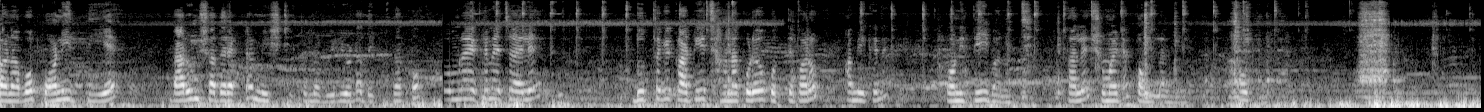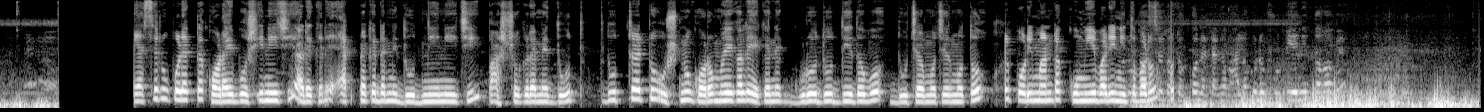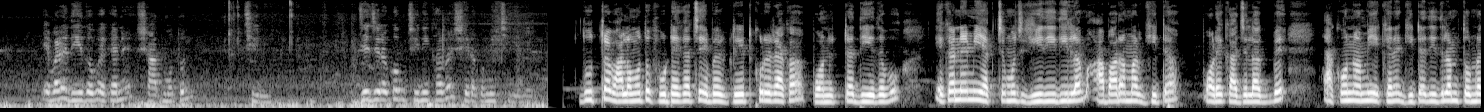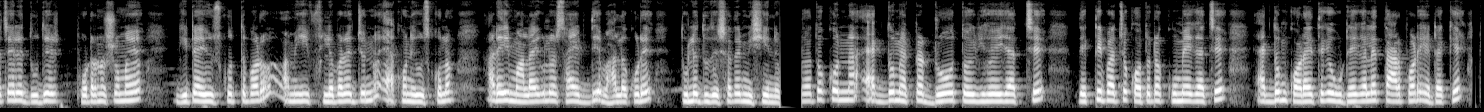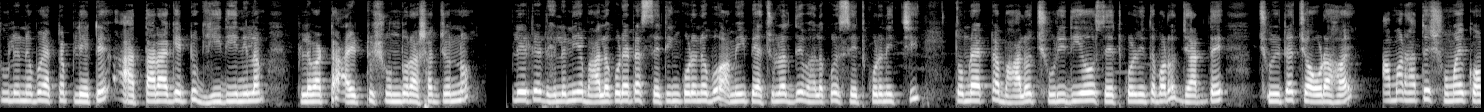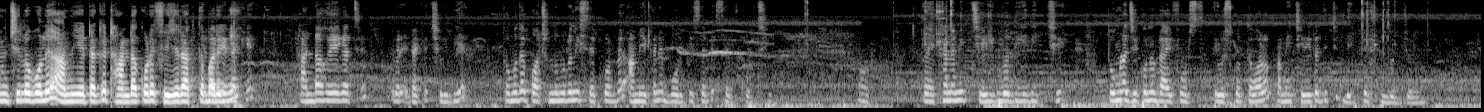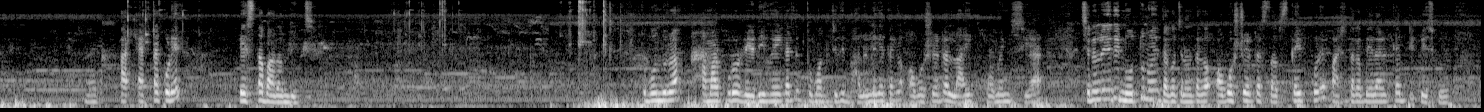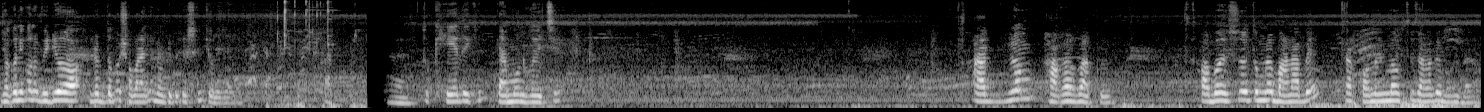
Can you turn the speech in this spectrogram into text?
বানাবো, পনির দিয়ে। দারুণ স্বাদের একটা মিষ্টি। তোমরা ভিডিওটা দেখতে থাকো। তোমরা এখানে চাইলে দুধ থেকে কাটিয়ে ছানা করেও করতে পারো। আমি এখানে পনির দিয়েই বানাচ্ছি। তাহলে সময়টা কম লাগবে। গ্যাসের উপরে একটা কড়াই বসিয়ে নিয়েছি, আর এখানে এক প্যাকেট আমি দুধ নিয়ে নিয়েছি, পাঁচশো গ্রামের দুধ। দুধটা একটু উষ্ণ গরম হয়ে গেলে এখানে গুঁড়ো দুধ দিয়ে দেবো, দু চামচের মতো। পরিমাণটা কমিয়ে বাড়িয়ে নিতে পারো। এটাকে ভালো করে ফুটিয়ে নিতে হবে। এবারে দিয়ে দেবো এখানে স্বাদ মতন চিনি। যে যেরকম চিনি খাবে সেরকমই চিনি দুধটা ভালো মতো ফুটে গেছে, এবার গ্রেট করে রাখা পনিরটা দিয়ে দেবো। এখানে আমি এক চামচ ঘি দিয়ে দিলাম, আবার আমার ঘিটা পরে কাজে লাগবে। এখন আমি এখানে ঘিটা দিয়ে দিলাম। তোমরা চাইলে দুধের ফোটানোর সময়ও ঘিটা ইউজ করতে পারো। আমি এই ফ্লেভারের জন্য এখন ইউজ করলাম। আর এই মালাইগুলোর সাইড দিয়ে ভালো করে তুলে দুধের সাথে মিশিয়ে নেব। যতক্ষণ না একদম একটা ড্রো তৈরি হয়ে যাচ্ছে দেখতেই পাচ্ছ কতটা কমে গেছে। একদম কড়াই থেকে উঠে গেলে তারপরে এটাকে তুলে নেব একটা প্লেটে। আর তার আগে একটু ঘি দিয়ে নিলাম ফ্লেভারটা আরেকটু সুন্দর আসার জন্য। প্লেটে ঢেলে নিয়ে ভালো করে একটা সেটিং করে নেব। আমি প্যাচুলার দিয়ে ভালো করে সেট করে নিচ্ছি। তোমরা একটা ভালো ছুরি দিয়েও সেট করে নিতে পারো যাতে ছুরিটা চওড়া হয়। আমার হাতে সময় কম ছিল বলে আমি এটাকে ঠান্ডা করে ফ্রিজে রাখতে পারি পারিনি। ঠান্ডা হয়ে গেছে। এবার এটাকে ছুরি দিয়ে তোমাদের পছন্দ মতনই সেট করবে। আমি এখানে বরফি সেটে সেট করছি। তো এখানে আমি চেরিগুলো দিয়ে দিচ্ছি। তোমরা যে কোনো ড্রাই ফ্রুটস ইউজ করতে পারো। আমি চেরিটা দিচ্ছি দেখতে সুন্দর জন্য। আর একটা করে পেস্তা বাদাম দিচ্ছি। তো বন্ধুরা, আমার পুরো রেডি হয়ে গেছে। তোমাদের যদি ভালো লেগে থাকে, অবশ্যই এটা লাইক কমেন্ট শেয়ার চ্যানেলে যদি নতুন হয়ে থাকো চ্যানেলটাকে অবশ্যই এটা সাবস্ক্রাইব করে পাশে থাকা বেল আইকনটি প্রেস করো। যখনই কোনো ভিডিও আপলোড দেবো, সবার আগে নোটিফিকেশান চলে যাবে। তো খেয়ে দেখি কেমন হয়েছে। একদম ফাঁকা ফাঁকি অবশ্যই তোমরা বানাবে আর কমেন্ট বক্সে জানাতে ভুলবে না।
